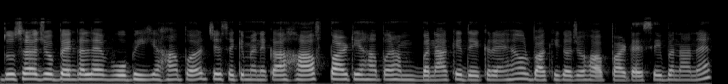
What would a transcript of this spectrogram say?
दूसरा जो बेंगल है, वो भी यहाँ पर, जैसे कि मैंने कहा हाफ़ पार्ट यहाँ पर हम बना के देख रहे हैं और बाकी का जो हाफ़ पार्ट ऐसे ही बनाना है।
